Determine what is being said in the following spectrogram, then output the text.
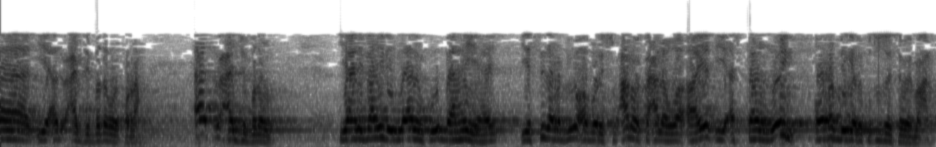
aad iyo aad u caji badan wey qoraxda aad u caji badan yani baahida ibni aadamku u baahan yahay iyo sida rabbi u abuuray subxana wa tacala waa aayad iyo astaan weyn oo rabbigeena kutusaysa wey macna.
